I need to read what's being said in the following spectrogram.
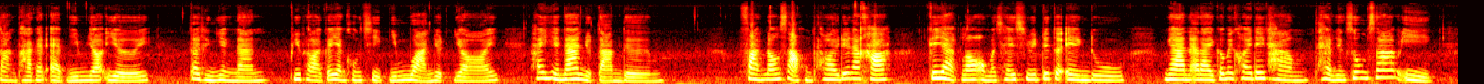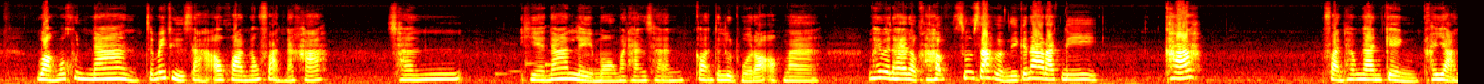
ต่างพากันแอบยิ้มเยาะเย้ย แต่ถึงอย่างนั้นพี่พลอยก็ยังคงฉีกยิ้มหวานหยดย้อย ให้เฮียน่านอยู่ตามเดิม ฝากน้องสาวของพลอยด้วยนะคะ ก็อยากลองออกมาใช้ชีวิตด้วยตัวเองดู งานอะไรก็ไม่ค่อยได้ทำแถมยังซุ่มซ่ามอีก หวังว่าคุณน่านจะไม่ถือสาเอาความน้องฝันนะคะ ฉันเฮียน่านเหล่มองมาทางฉันก่อนจะหลุดหัวเราะออกมา ไม่เป็นไรหรอกครับซุ่มซ่ามแบบนี้ก็น่ารักดีคะฝันทำงานเก่ง ขยัน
